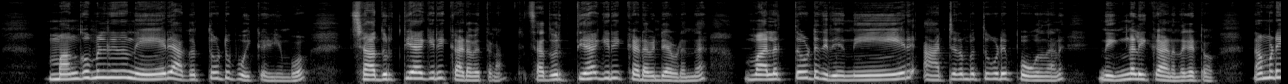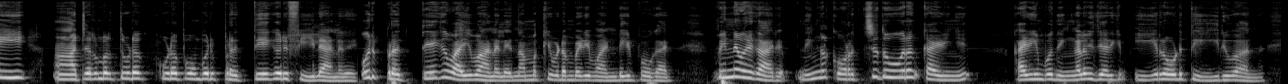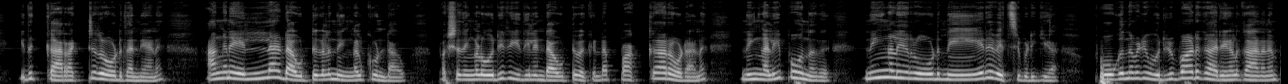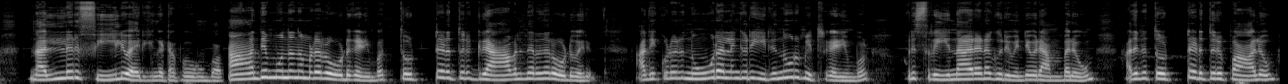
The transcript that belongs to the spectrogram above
മങ്കൊമ്പിൽ നിന്ന് നേരെ അകത്തോട്ട് പോയി കഴിയുമ്പോൾ ചതുർത്ഥ്യാഗിരി കടവെത്തണം. ചതുർത്ഥ്യാഗിരി കടവിന്റെ അവിടെ നിന്ന് വലത്തോട്ട് തിരിഞ്ഞ് നേരെ ആറ്ററമ്പത്തൂടെ പോകുന്നതാണ് നിങ്ങൾ ഈ കാണുന്നത് കേട്ടോ. നമ്മുടെ ഈ ആറ്ററമ്പത്തൂടെ കൂടെ പോകുമ്പോൾ ഒരു പ്രത്യേക ഒരു ഫീലാണല്ലേ? ഒരു പ്രത്യേക വൈവാണല്ലേ നമുക്ക് ഇവിടം വഴി വണ്ടിയിൽ പോകാൻ. പിന്നെ ഒരു കാര്യം നിങ്ങൾ കുറച്ച് ദൂരം കഴിഞ്ഞ് കഴിയുമ്പോൾ നിങ്ങൾ വിചാരിക്കും ഈ റോഡ് തീരുവാന്ന്. ഇത് കറക്റ്റ് റോഡ് തന്നെയാണ്. അങ്ങനെ എല്ലാ ഡൗട്ടുകളും നിങ്ങൾക്കുണ്ടാവും. പക്ഷെ നിങ്ങൾ ഒരു രീതിയിലും ഡൗട്ട് വെക്കേണ്ട പക്കാ റോഡാണ് നിങ്ങൾ ഈ പോകുന്നത്. നിങ്ങൾ ഈ റോഡ് നേരെ വെച്ച് പിടിക്കുക. പോകുന്ന വഴി ഒരുപാട് കാര്യങ്ങൾ കാണാനും നല്ലൊരു ഫീലും ആയിരിക്കും കേട്ടോ പോകുമ്പോൾ. ആദ്യം മൂന്ന് നമ്മുടെ റോഡ് കഴിയുമ്പോൾ തൊട്ടടുത്തൊരു ഗ്രാവൽ നിറഞ്ഞ റോഡ് വരും. അതിൽ കൂടെ ഒരു നൂറ് അല്ലെങ്കിൽ ഒരു ഇരുന്നൂറ് മീറ്റർ കഴിയുമ്പോൾ ഒരു ശ്രീനാരായണ ഗുരുവിന്റെ ഒരു അമ്പലവും അതിന്റെ തൊട്ടടുത്തൊരു പാലവും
